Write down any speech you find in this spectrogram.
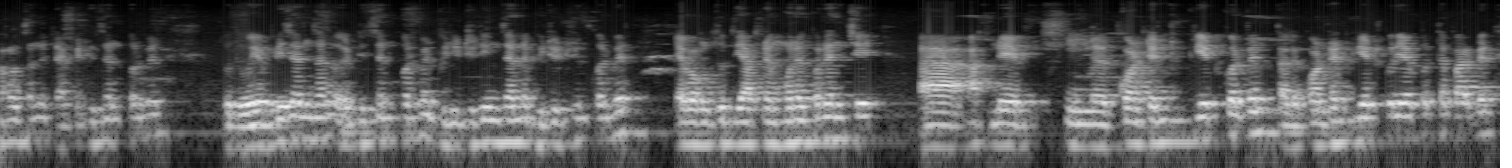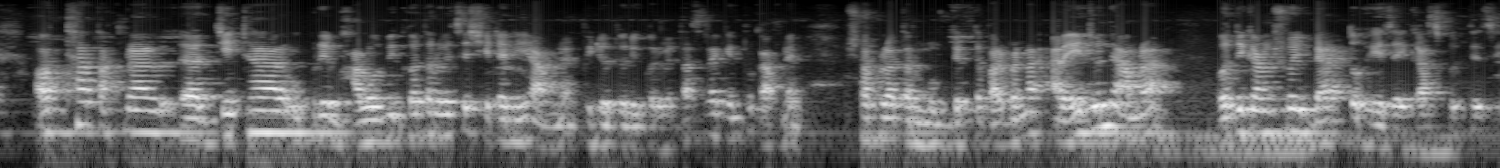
ভালো জানেন গ্রাফিক ডিজাইন করবেন, যদি ওয়েব ডিজাইন জানেন ওয়েব ডিজাইন করবেন ভিডিও এডিটিং জানলে ভিডিও এডিটিং করবেন এবং যদি আপনি মনে করেন যে আপনি কন্টেন্ট ক্রিয়েট করবেন, তাহলে কন্টেন্ট ক্রিয়েট করিয়া করতে পারবেন। অর্থাৎ আপনার যেটার উপরে ভালো অভিজ্ঞতা রয়েছে, সেটা নিয়ে আপনার ভিডিও তৈরি করবেন। তাছাড়া কিন্তু আপনি সফলতার মুখ দেখতে পারবেন না। আর এই জন্য আমরা অধিকাংশই ব্যর্থ হয়ে যাই কাজ করতেছি।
